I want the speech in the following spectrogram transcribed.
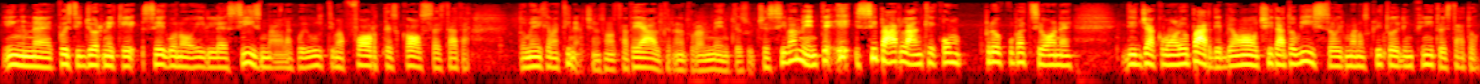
in questi giorni che seguono il sisma, la cui ultima forte scossa è stata domenica mattina, ce ne sono state altre naturalmente successivamente e si parla anche con preoccupazione di Giacomo Leopardi. Abbiamo citato Visso, il manoscritto dell'infinito è stato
